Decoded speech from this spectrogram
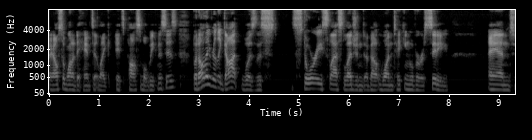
I also wanted to hint at like its possible weaknesses, but all they really got was this story slash legend about one taking over a city, and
